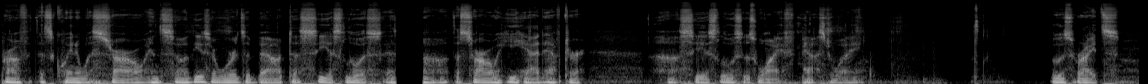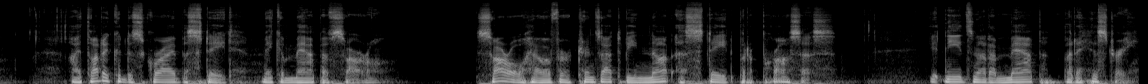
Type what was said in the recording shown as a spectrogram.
prophet that's acquainted with sorrow. And so these are words about uh, C.S. Lewis, as, uh, the sorrow he had after uh, C.S. Lewis's wife passed away. Lewis writes, I thought I could describe a state, make a map of sorrow. Sorrow, however, turns out to be not a state, but a process. It needs not a map, but a history.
